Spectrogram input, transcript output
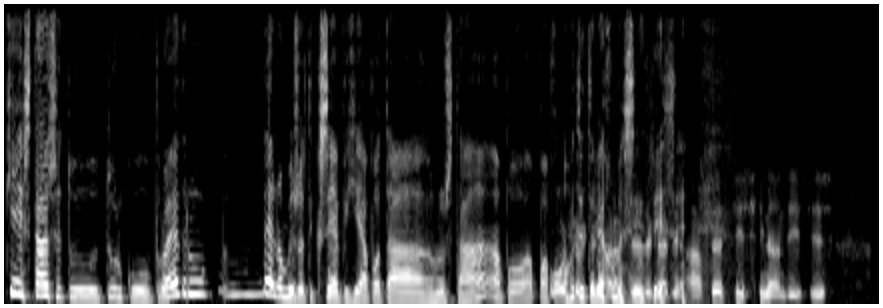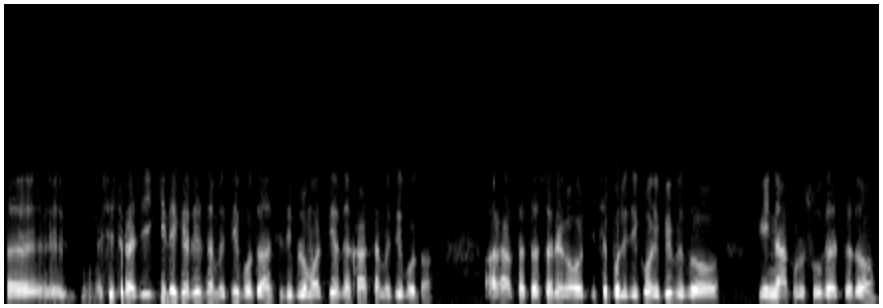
και η στάση του Τούρκου Προέδρου δεν νομίζω ότι ξέφυγε από τα γνωστά, από, από όχι, ό,τι τον έχουμε συνηθίσει. Αυτές τις συναντήσεις, ε, στη στρατηγική δεν κερδίσαμε τίποτα, στη διπλωματία δεν χάσαμε τίποτα. Άρα θα σας έλεγα ότι σε πολιτικό επίπεδο είναι άκρος ουδέτερο,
